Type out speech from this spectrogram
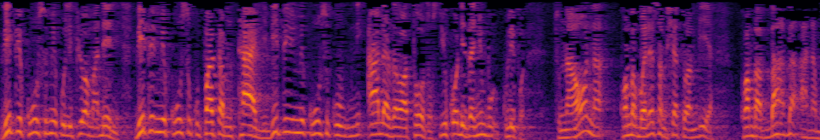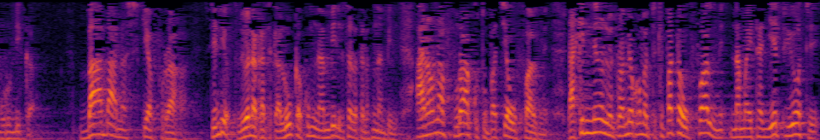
Vipi kuhusu mimi kulipiwa madeni? Vipi mimi kuhusu kupata mtaji? Vipi mimi kuhusu ku, ada za watoto? Sijui kodi za nyumba kulipwa. Tunaona kwamba bwana yesu ameshatuambia kwamba baba anaburudika. Baba anasikia furaha sindio? Tuliona katika luka kumi na mbili mstari thelathini na mbili. Anaona furaha kutupatia ufalme. Lakini neno limetuambia kwamba tukipata ufalme na mahitaji yetu yote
